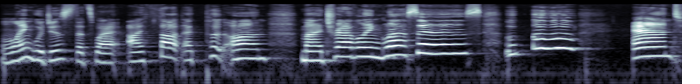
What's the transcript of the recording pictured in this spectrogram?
languages. That's why I thought I'd put on my traveling glasses. Ooh, ooh. And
